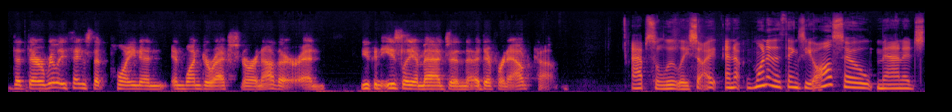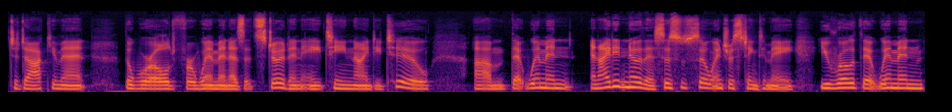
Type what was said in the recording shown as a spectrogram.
that there are really things that point in in one direction or another and you can easily imagine a different outcome Absolutely. So, I, and one of the things you also managed to document the world for women as it stood in 1892. Um, that women, and I didn't know this. This was so interesting to me. You wrote that women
